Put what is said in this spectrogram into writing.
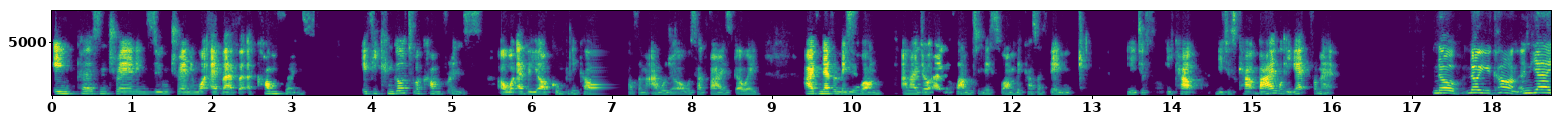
in-person training, Zoom training, whatever, but a conference. If you can go to a conference or whatever your company calls them, I would always advise going. I've never missed yeah. one, and I don't ever plan to miss one because I think you just you can't you just can't buy what you get from it. No, no, you can't. And yeah,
